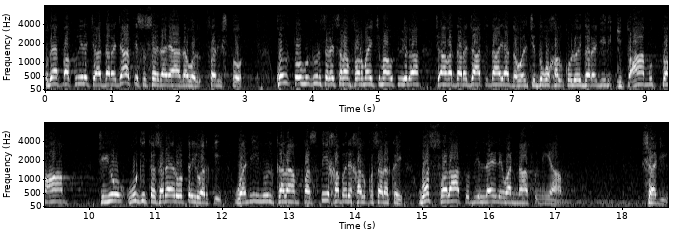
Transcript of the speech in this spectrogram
خدای پاک ویل چا درجات سه سره یادول فرشتو قلت تو حضور صلی الله علیه وسلم فرمای چې ما تو ویل چې هغه درجات دا یادول چې دغه خلق لوی درجه دي اطعام الطعام چې یو وګی ته سړی روټۍ ورکی ولین الکلام پستی خبر خلق سره کوي والصلاة باللیل والناس نیام شاجی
